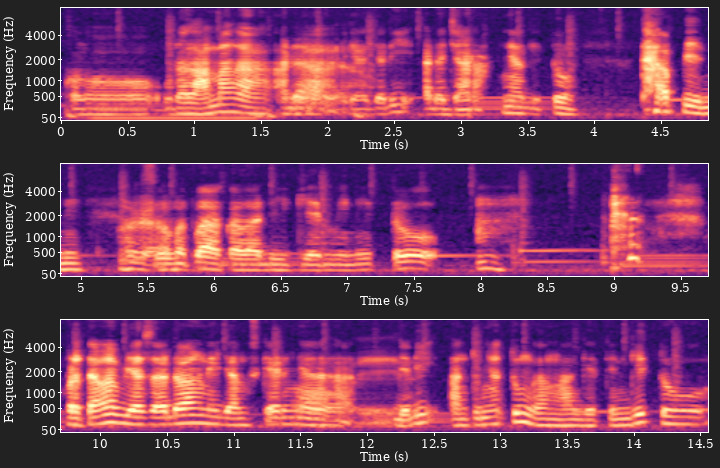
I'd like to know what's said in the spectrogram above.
kalau udah lama lah ada Iya, ya jadi ada jaraknya gitu. Tapi nih Oke, apa tuh? sumpah kalau di game ini tuh hmm, pertama biasa doang nih jump scare-nya. Oh, iya. jadi antunya tuh nggak ngagetin gitu.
